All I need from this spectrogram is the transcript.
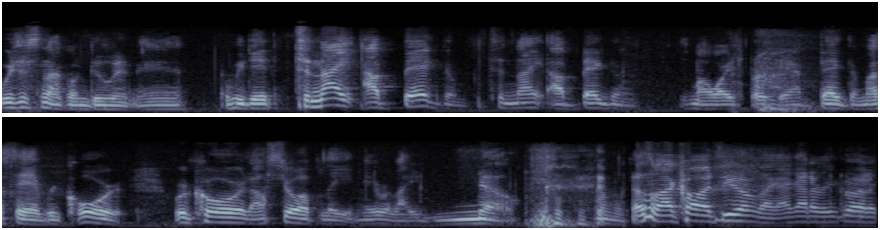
we're just not going to do it, man. We did tonight. I begged them. Tonight I begged them. It's my wife's birthday. I begged them. I said, "Record, record. I'll show up late." And they were like, "No." That's why I called you. I'm like, "I gotta record. I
